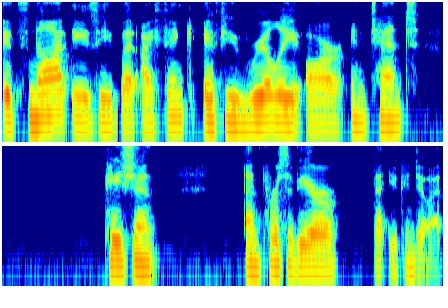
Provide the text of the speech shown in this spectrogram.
it's not easy, but I think if you really are intent, patient, and persevere, that you can do it.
